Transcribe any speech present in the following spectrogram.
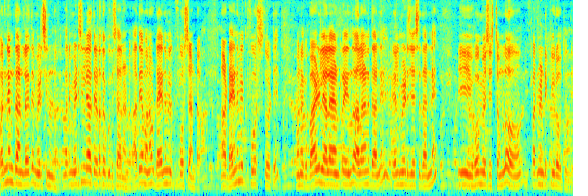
వన్ ఎం దాంట్లో అయితే మెడిసిన్ ఉండదు. మరి మెడిసిన్ లేకపోతే ఎడ తగ్గుతుంది సార్ అంటాం. అదే మనం డైనమిక్ ఫోర్స్ అంటాం. ఆ డైనమిక్ ఫోర్స్ తోటి మనకు బాడీలో ఎలా ఎంటర్ అయిందో అలానే దాన్ని ఎలిమినేట్ చేసే దాన్ని ఈ హోమియో సిస్టంలో పర్మనెంట్ క్యూర్ అవుతుంది.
